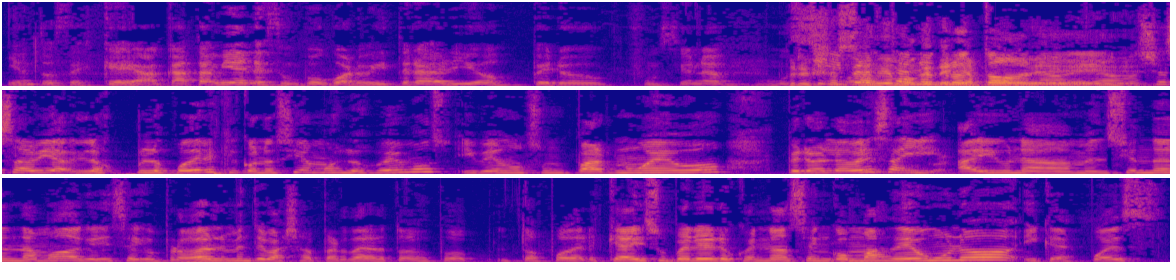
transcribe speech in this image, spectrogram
Y entonces, ¿qué? Acá también es un poco arbitrario, pero funciona muy Pero ya Sí, bien. pero está sabíamos en que otro tenía tono, poderes. digamos. Ya sabía, los, los poderes que conocíamos los vemos y vemos un par nuevo, pero a la vez hay, Total. hay una mención de Edna Moda que dice que probablemente vaya a perder todos los poderes. Que hay superhéroes que nacen con más de uno y que después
